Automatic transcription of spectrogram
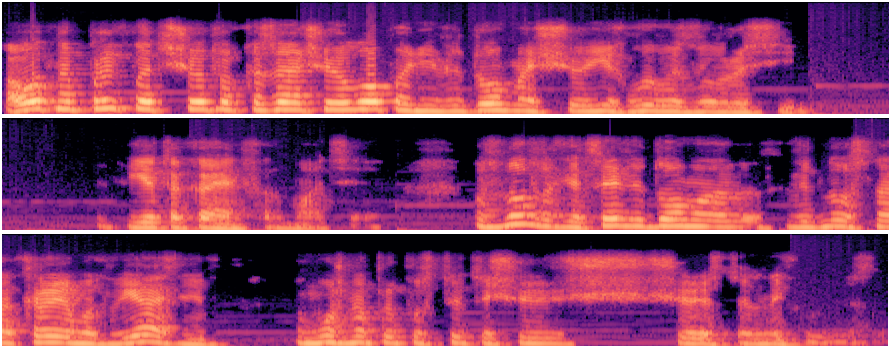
А от, наприклад, щодо казачої лопані, відомо, що їх вивезли в Росію. Є така інформація. Ну, знов таки, це відомо відносно окремих в'язнів. Можна припустити, що, що і остальних вивезли.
